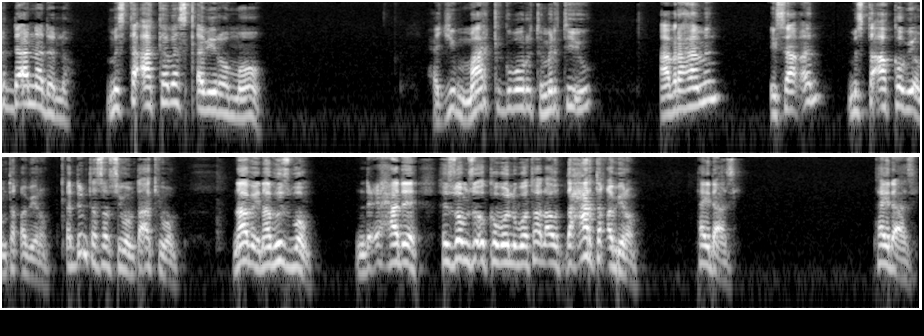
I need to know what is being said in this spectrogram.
እርዳእና ደሎ ምስ ተኣከበስ ቀቢሮሞ ሕጂ ማርክ ግበሩ ትምህርቲ እዩ ኣብርሃምን ኢሳቅን مستأكوبيهم تقبيرهم قدم تسبسيهم تأكيهم نابي ناب هزبهم ندعي حدا هزبهم زؤكبوا لبوتال أو دحر تقبيرهم تايدا أزي تايدا أزي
